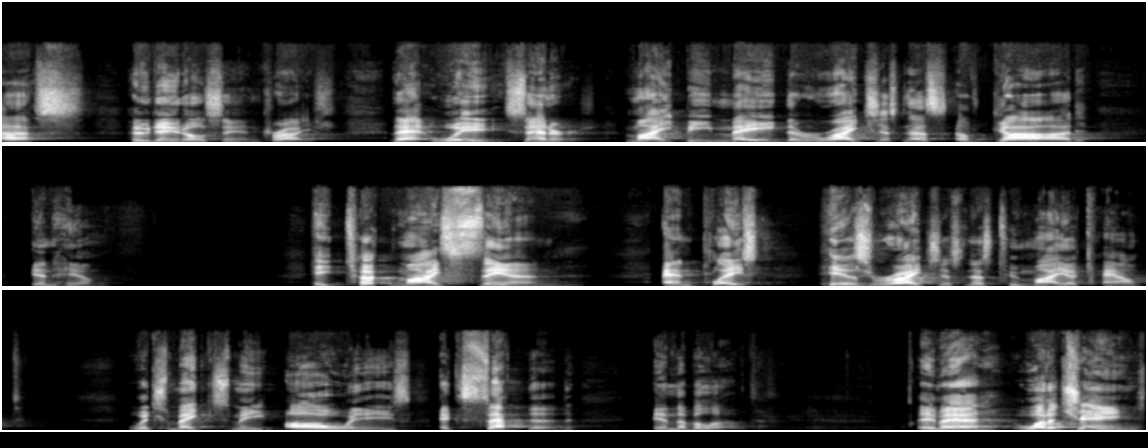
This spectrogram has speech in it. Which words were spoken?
us who knew no sin, Christ, that we, sinners, might be made the righteousness of God in him. He took my sin and placed his righteousness to my account which makes me always accepted in the beloved. Amen. What a change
